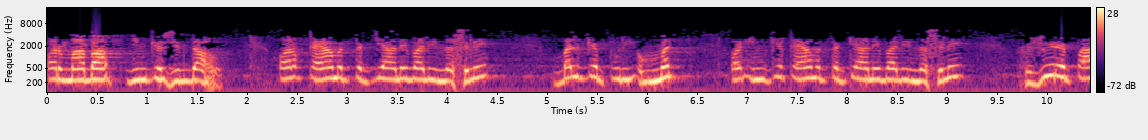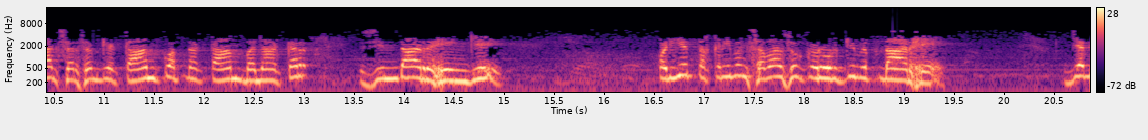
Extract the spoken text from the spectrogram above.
اور ماں باپ جن کے زندہ ہو اور قیامت تک کی آنے والی نسلیں، بلکہ پوری امت اور ان کی قیامت تک کی آنے والی نسلیں حضور پاک سرسم کے کام کو اپنا کام بنا کر زندہ رہیں گے۔ اور یہ تقریباً سوا سو کروڑ کی مقدار ہے۔ جب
